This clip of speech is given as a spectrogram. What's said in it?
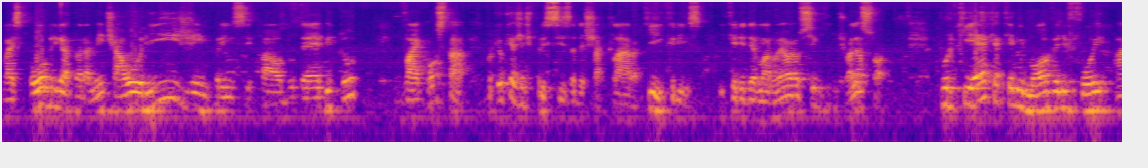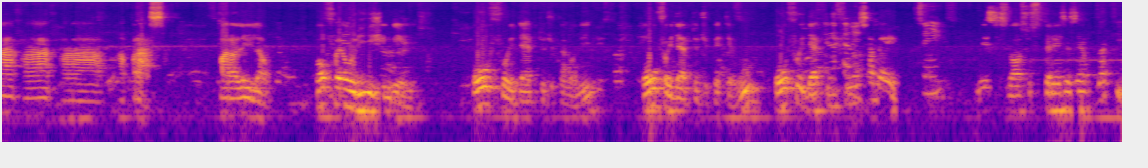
Mas, obrigatoriamente, a origem principal do débito vai constar. Porque o que a gente precisa deixar claro aqui, Cris e querido Emanuel, é o seguinte: olha só por que é que aquele imóvel ele foi à, à, à praça para leilão? Qual foi a origem dele? Ou foi débito de condomínio, ou foi débito de PTU, ou foi débito de financiamento. Sim. Nesses nossos três exemplos aqui.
